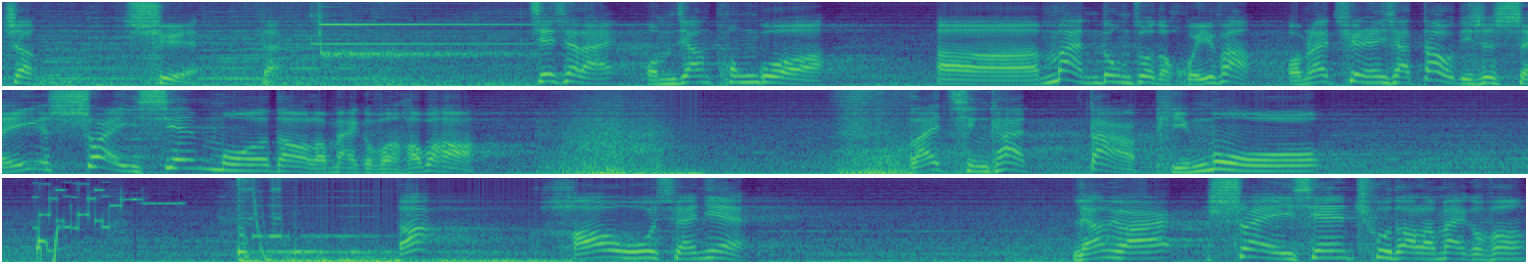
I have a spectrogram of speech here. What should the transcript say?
正确的。接下来，我们将通过呃慢动作的回放，我们来确认一下到底是谁率先摸到了麦克风，好不好？来，请看大屏幕。毫无悬念，梁园率先触到了麦克风。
